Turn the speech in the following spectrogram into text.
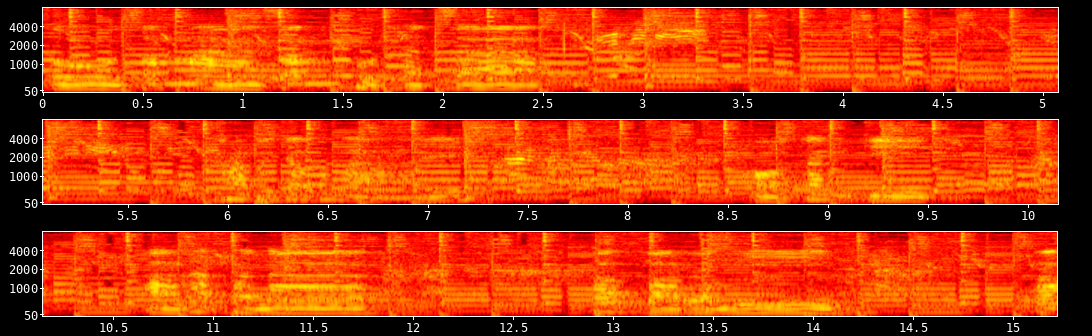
โตสัมมาสัมพุทธัสสะข้าพเจ้าทั้งหลาย ขอตั้งจิตอาราธนา พระบารมี พระ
